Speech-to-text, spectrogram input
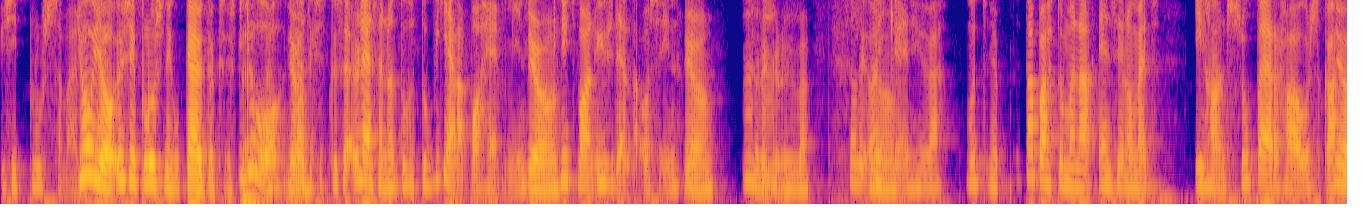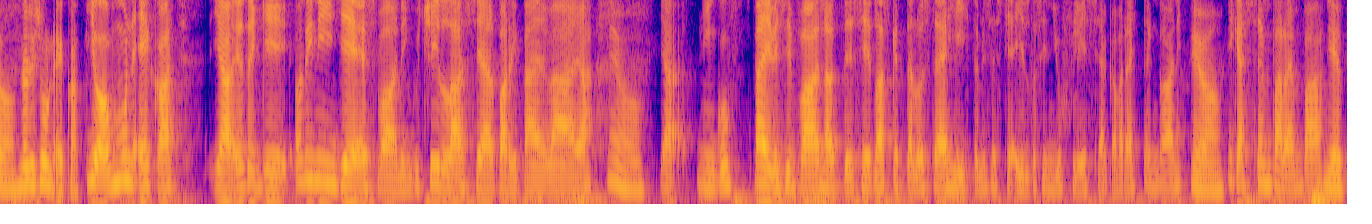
9 plussa vai joo, mitä? joo, 9 plus niinku käytöksestä. Joo, että, käytöksestä, koska yleensä ne on tuhottu vielä pahemmin. Joo. Et nyt vaan yhdeltä osin. Joo, se oli Mhm. kyllä hyvä. Se oli Joo. oikein hyvä. Mutta tapahtumana ensilomet ihan superhauska. Joo, ne oli sun ekat. Joo, mun ekat. Ja jotenkin oli niin jees vaan niinku chillaa siellä pari päivää ja, Joo. ja niinku päivisin vaan nauttia siitä laskettelusta ja hiihtämisestä ja iltaisin juhliissa ja kavereitten kanssa. Niin Joo. mikäs sen parempaa? Jep.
